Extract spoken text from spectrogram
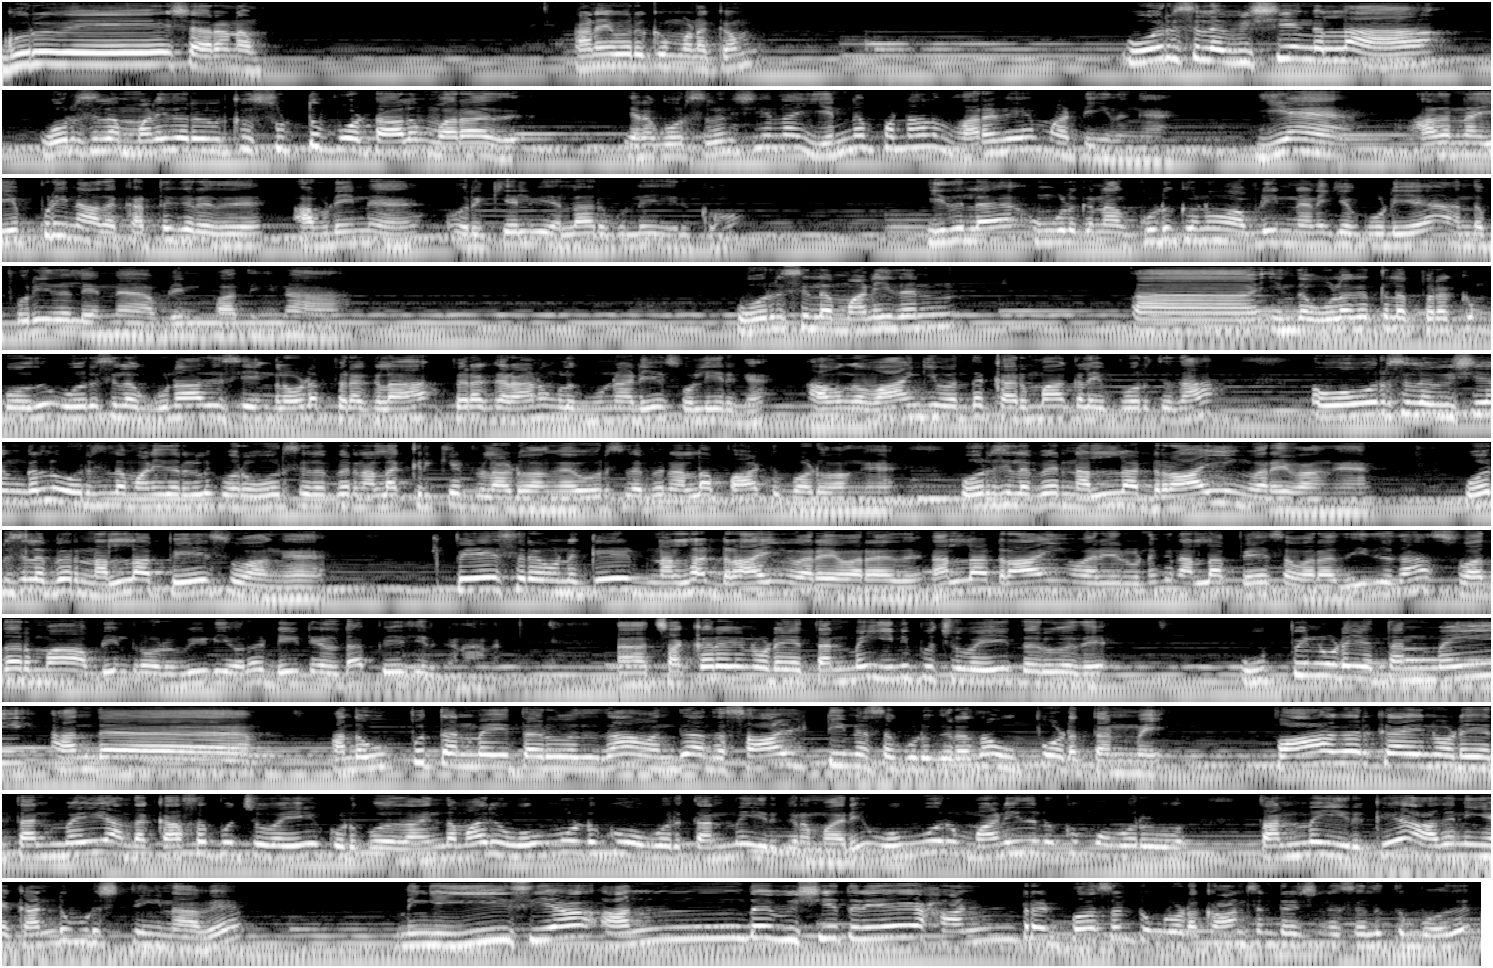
குருவே சரணம். அனைவருக்கும் வணக்கம். ஒரு சில விஷயங்கள்லாம் ஒரு சில மனிதர்களுக்கு சுட்டு போட்டாலும் வராது. எனக்கு ஒரு சில விஷயம்லாம் என்ன பண்ணாலும் வரவே மாட்டேங்குதுங்க. ஏன்? அதை நான் எப்படி நான் அதை கற்றுக்கிறது அப்படின்னு ஒரு கேள்வி எல்லாருக்குள்ளே இருக்கும். இதில் உங்களுக்கு நான் கொடுக்கணும் அப்படின்னு நினைக்கக்கூடிய அந்த புரிதல் என்ன அப்படின்னு பார்த்தீங்கன்னா ஒரு சில மனிதன் இந்த உலகத்தில் பிறக்கும்போது ஒரு சில குணாதிசயங்களோட பிறக்கலாம் பிறக்கிறான்னு உங்களுக்கு முன்னாடியே சொல்லியிருக்கேன். அவங்க வாங்கி வந்த கர்மாக்களை பொறுத்து தான் ஒவ்வொரு சில விஷயங்கள் ஒரு சில மனிதர்களுக்கு ஒரு ஒரு சில பேர் நல்லா கிரிக்கெட் விளாடுவாங்க ஒரு சில பேர் நல்லா பாட்டு பாடுவாங்க ஒரு சில பேர் நல்லா டிராயிங் வரைவாங்க ஒரு சில பேர் நல்லா பேசுவாங்க. பேசுகிறவனுக்கு நல்லா டிராயிங் வரைய வராது. நல்லா டிராயிங் வரைகிறவனுக்கு நல்லா பேச வராது. இதுதான் ஸ்வதர்மா அப்படின்ற ஒரு வீடியோவில் டீட்டெயில்டாக பேசியிருக்கேன் நான். சர்க்கரையினுடைய தன்மை இனிப்பு சுவையை தருவது. உப்பினுடைய தன்மை அந்த அந்த உப்பு தன்மையை தருவது தான் வந்து அந்த சால்ட்டினஸை கொடுக்கறது தான் உப்போட தன்மை. பாகற்காயினுடைய தன்மை அந்த கசப்பு சுவையை கொடுப்பது தான். இந்த மாதிரி ஒவ்வொன்றுக்கும் ஒவ்வொரு தன்மை இருக்கிற மாதிரி ஒவ்வொரு மனிதனுக்கும் ஒவ்வொரு தன்மை இருக்குது அதை நீங்கள் கண்டுபிடிச்சிட்டிங்கனாவே நீங்கள் ஈஸியாக அந்த விஷயத்திலேயே ஹண்ட்ரட் பர்சன்ட் உங்களோட கான்சன்ட்ரேஷனை செலுத்தும் போது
